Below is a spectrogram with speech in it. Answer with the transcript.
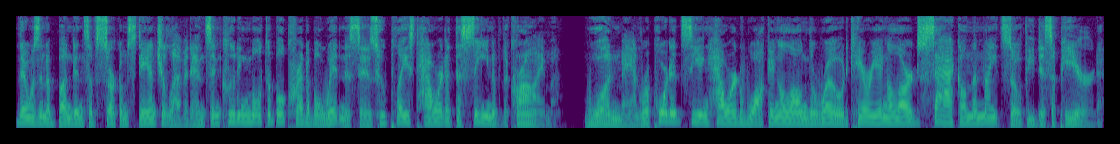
there was an abundance of circumstantial evidence, including multiple credible witnesses who placed Howard at the scene of the crime. One man reported seeing Howard walking along the road carrying a large sack on the night Sophie disappeared.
